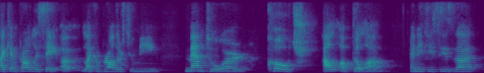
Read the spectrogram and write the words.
I can probably say uh, like a brother to me, mentor, coach Al Abdullah. And if he sees that,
